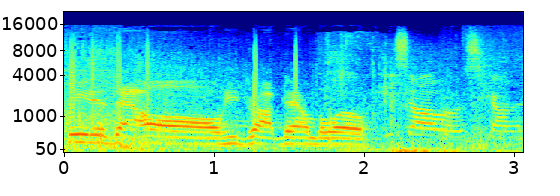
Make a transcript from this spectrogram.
Feet is out. Oh, he dropped down below. He saw what was coming.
